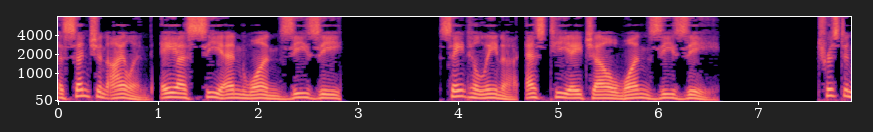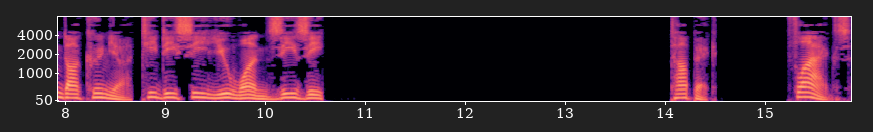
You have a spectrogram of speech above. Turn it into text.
Ascension Island, ASCN 1ZZ St. Helena, STHL 1ZZ Tristan da Cunha, TDCU 1ZZ Flags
